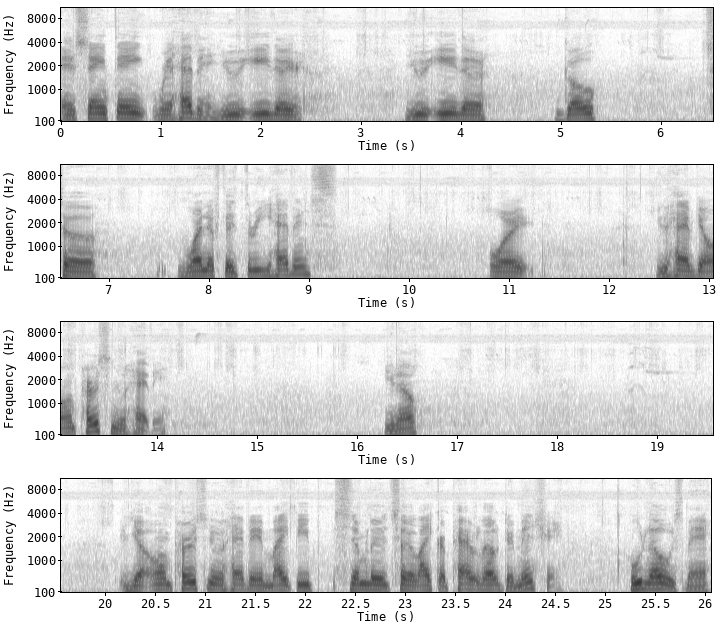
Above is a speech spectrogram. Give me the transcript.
And same thing with heaven. You either you either go to one of the three heavens or You have your own personal heaven. You know? Your own personal heaven might be similar to like a parallel dimension. Who knows, man?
